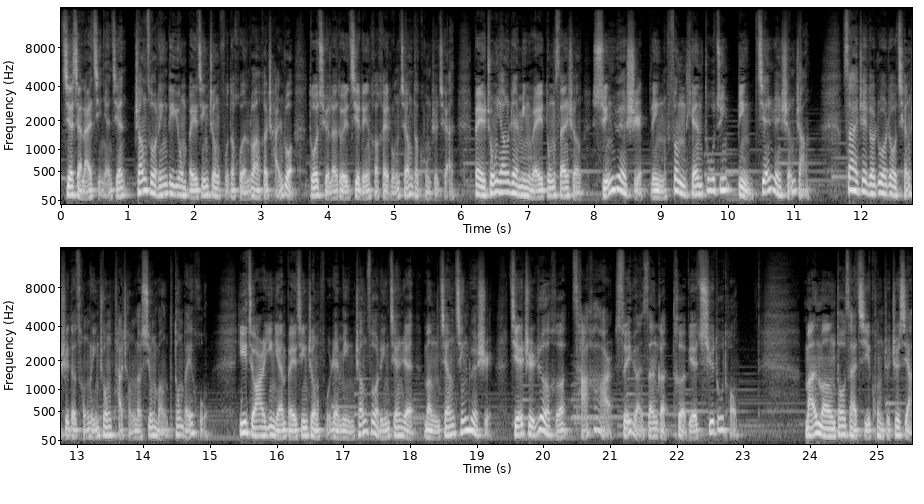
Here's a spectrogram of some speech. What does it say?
接下来几年间，张作霖利用北京政府的混乱和孱弱，夺取了对吉林和黑龙江的控制权，被中央任命为东三省巡阅使，领奉天督军，并兼任省长。在这个弱肉强食的丛林中，他成了凶猛的东北虎。一九二一年，北京政府任命张作霖兼任蒙江经略使，节制热河、察哈尔、绥远三个特别区都统。满蒙都在其控制之下。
